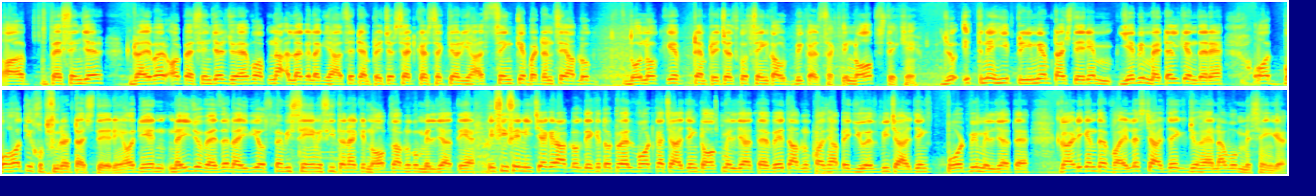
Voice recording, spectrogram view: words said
पैसेंजर ड्राइवर और पैसेंजर जो है, वो अपना अलग अलग यहाँ से टेम्परेचर सेट कर सकते हैं और यहाँ सिंक के बटन से आप लोग दोनों के टेम्परेचर्स को सिंक आउट भी कर सकते हैं। नॉब्स देखें, जो इतने ही प्रीमियम टच दे रहे हैं, ये भी मेटल के अंदर है और बहुत ही खूबसूरत टच दे रहे हैं। और ये नई जो वेजल आई हुई है, उसमें भी सेम इसी तरह के नॉब्स आप लोग को मिल जाते हैं। इसी से नीचे अगर आप लोग देखें तो ट्वेल्व वॉट का चार्जिंग डॉक मिल जाता है विद आप लोग के पास यहाँ पे एक यूएसबी चार्जिंग पोर्ट भी मिल जाता है। गाड़ी के अंदर वायरलेस चार्जिंग जो है ना, वो मिसिंग है।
